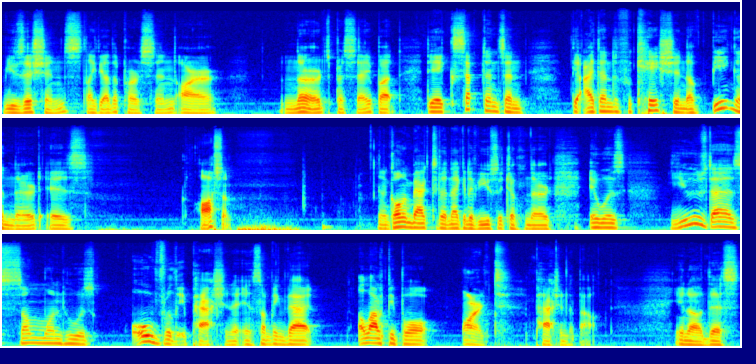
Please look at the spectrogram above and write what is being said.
musicians like the other person are nerds per se, but the acceptance and the identification of being a nerd is awesome. And going back to the negative usage of nerd, it was used as someone who was overly passionate in something that a lot of people aren't passionate about. You know, this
